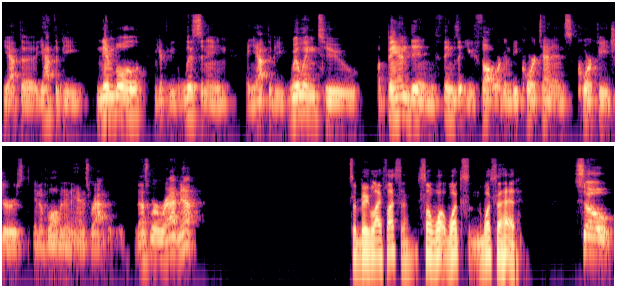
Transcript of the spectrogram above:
you have to you have to be nimble, you have to be listening, and you have to be willing to abandon things that you thought were going to be core tenants, core features, and evolve and enhance rapidly. That's where we're at now. It's a big life lesson. So what what's what's ahead? So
